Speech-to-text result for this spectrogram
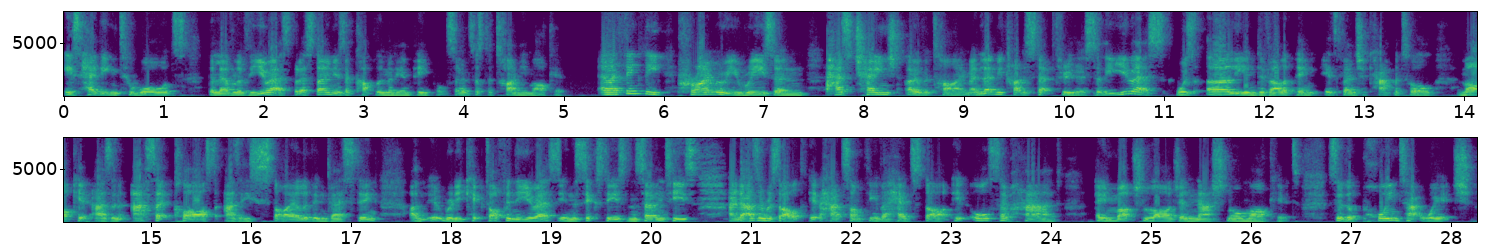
is heading towards the level of the US. But Estonia is a couple of million people. So it's just a tiny market. And I think the primary reason has changed over time. And let me try to step through this. So the US was early in developing its venture capital market as an asset class, as a style of investing. Um, it really kicked off in the US in the 60s and 70s. And as a result, it had something of a head start. It also had a much larger national market. So the point at which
